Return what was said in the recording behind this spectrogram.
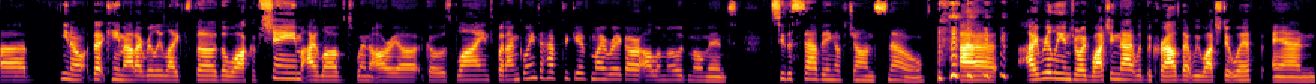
uh, you know that came out. I really liked the the walk of shame. I loved when Arya goes blind, but I'm going to have to give my Rhaegar a la mode moment to the stabbing of Jon Snow. uh, I really enjoyed watching that with the crowd that we watched it with, and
